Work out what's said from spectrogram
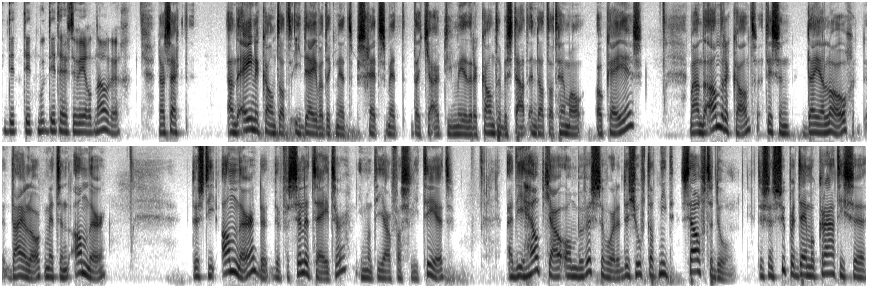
Dit, dit, moet, dit heeft de wereld nodig. Nou, zeg aan de ene kant dat idee wat ik net beschets met dat je uit die meerdere kanten bestaat en dat dat helemaal oké okay is. Maar aan de andere kant, het is een dialoog, dialoog met een ander. Dus die ander, de, de facilitator, iemand die jou faciliteert, die helpt jou om bewust te worden. Dus je hoeft dat niet zelf te doen. Dus een super democratische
